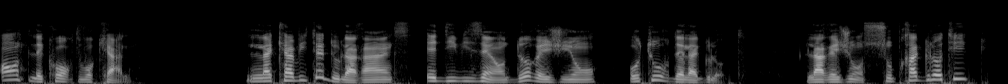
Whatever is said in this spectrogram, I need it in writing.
entre les cordes vocales. La cavité du larynx est divisée en deux régions autour de la glotte. La région supraglottique,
